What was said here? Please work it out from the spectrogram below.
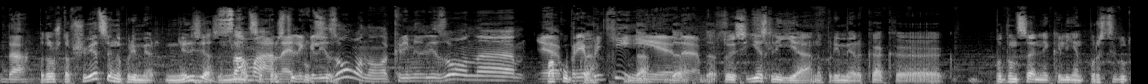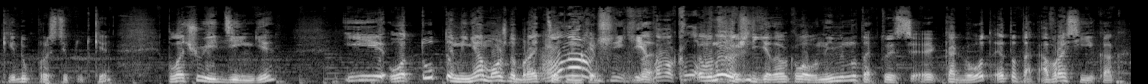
Да. Потому что в Швеции, например, нельзя заниматься Сама проституцией. она легализована, но криминализовано э, Покупка. приобретение. Да, да, да. да. То есть, если я, например, как э, потенциальный клиент проститутки иду к проститутке, плачу ей деньги, и вот тут-то меня можно брать тепленьким. В наручники да. этого клоуна. В наручники этого клоуна, именно так. То есть, э, как бы вот это так. А в России как?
